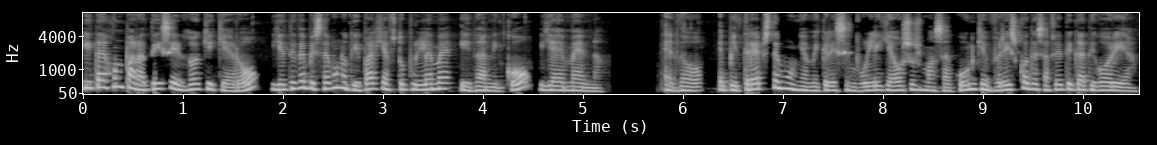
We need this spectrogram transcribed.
ή τα έχουν παρατήσει εδώ και καιρό γιατί δεν πιστεύουν ότι υπάρχει αυτό που λέμε ιδανικό για εμένα. Εδώ, επιτρέψτε μου μια μικρή συμβουλή για όσους μας ακούν και βρίσκονται σε αυτή την κατηγορία.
